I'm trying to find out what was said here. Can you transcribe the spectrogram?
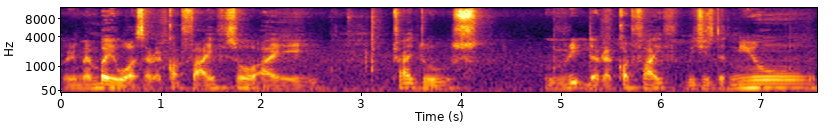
remember it was a record 5 so I try to read the record 5 which is the new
